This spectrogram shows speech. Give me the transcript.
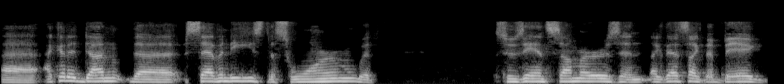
Uh, I could have done the 70s, The Swarm with Suzanne Somers, and like that's like the big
